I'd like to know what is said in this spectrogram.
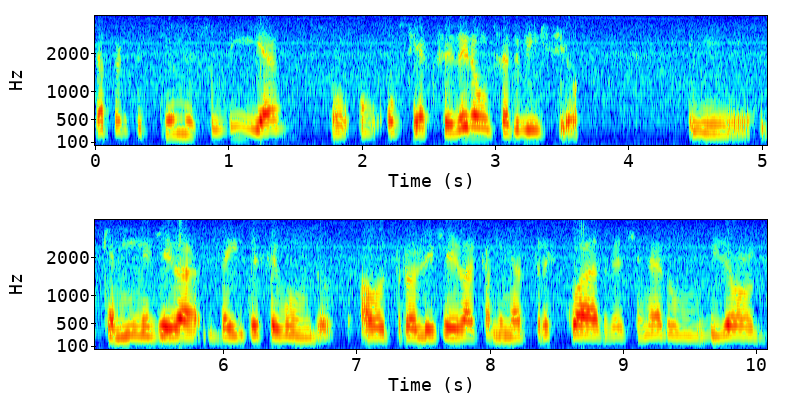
la percepción de su día, o, si acceder a un servicio eh, que a mí me lleva 20 segundos, a otro le lleva caminar tres cuadras, llenar un bidón,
